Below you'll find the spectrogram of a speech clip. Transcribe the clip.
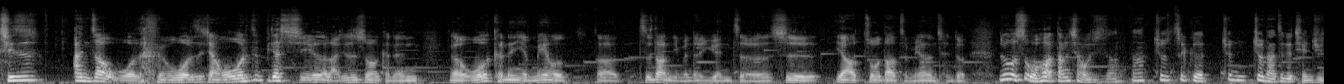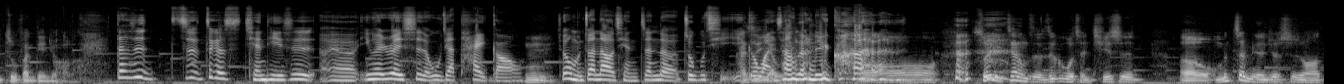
其实按照我的，我是讲，我是比较邪恶啦，就是说，可能呃，我可能也没有呃，知道你们的原则是要做到怎么样的程度。如果是我的话，当下我就想，那就这个，就就拿这个钱去住饭店就好了。但是这这个前提是，呃，因为瑞士的物价太高，嗯，所以我们赚到的钱真的住不起一个晚上的旅馆。哦，所以这样子的这个过程，其实呃，我们证明的就是说，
